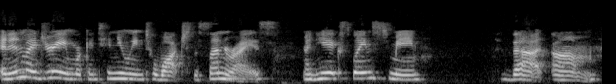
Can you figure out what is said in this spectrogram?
and in my dream, we're continuing to watch the sunrise. And he explains to me that um,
